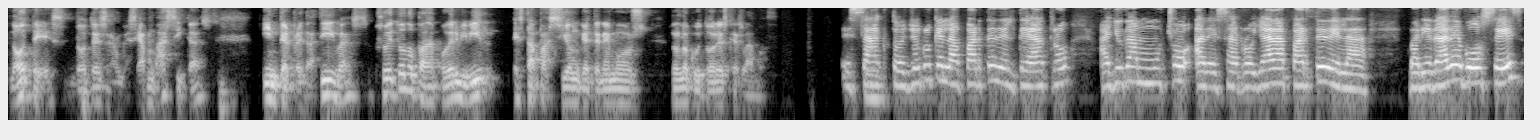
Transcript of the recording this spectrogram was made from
dotes, dotes aunque sean básicas, interpretativas, sobre todo para poder vivir esta pasión que tenemos los locutores, que es la voz. Exacto, yo creo que la parte del teatro ayuda mucho a desarrollar, aparte de la variedad de voces,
